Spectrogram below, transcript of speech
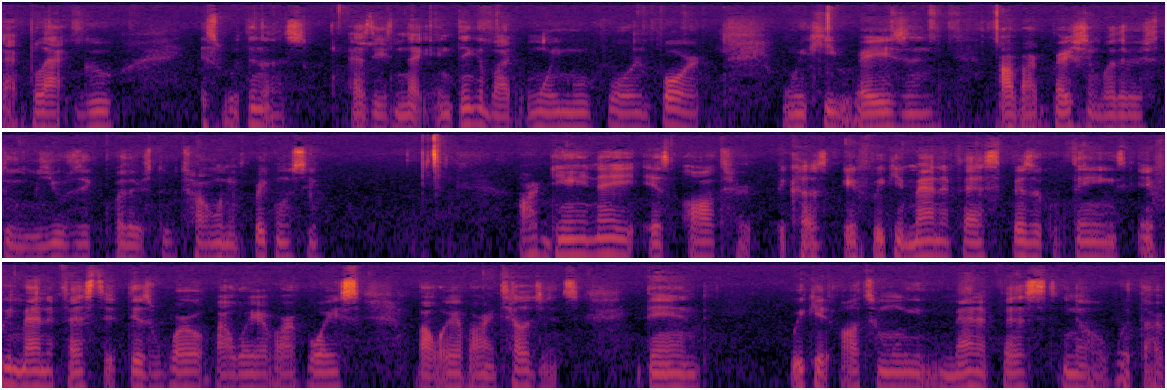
that black goo is within us. As these ne- and think about it when we move forward and forward, when we keep raising our vibration, whether it's through music, whether it's through tone and frequency, our DNA is altered because if we can manifest physical things, if we manifested this world by way of our voice, by way of our intelligence, then we could ultimately manifest, you know, with our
